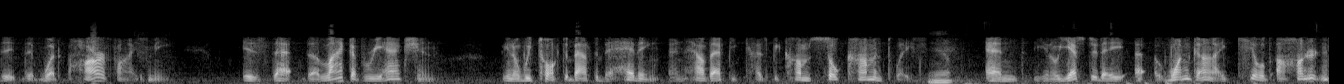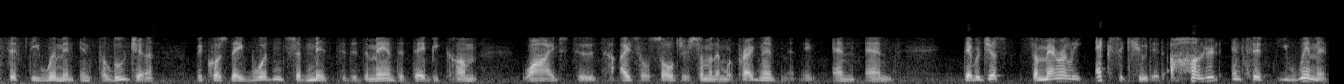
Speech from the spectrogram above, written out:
the, the what horrifies me is that the lack of reaction. You know, we talked about the beheading and how that be, has become so commonplace. Yeah. And you know, yesterday, uh, one guy killed 150 women in Fallujah because they wouldn't submit to the demand that they become wives to, to ISIL soldiers. Some of them were pregnant, and and, and they were just summarily executed. 150 women.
